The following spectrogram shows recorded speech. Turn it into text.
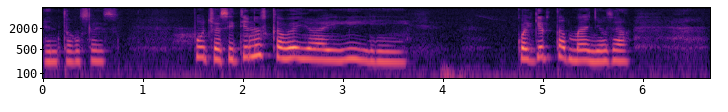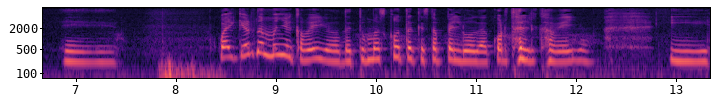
Entonces, pucha, si tienes cabello ahí, cualquier tamaño, o sea, eh, cualquier tamaño de cabello de tu mascota que está peluda, corta el cabello y,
